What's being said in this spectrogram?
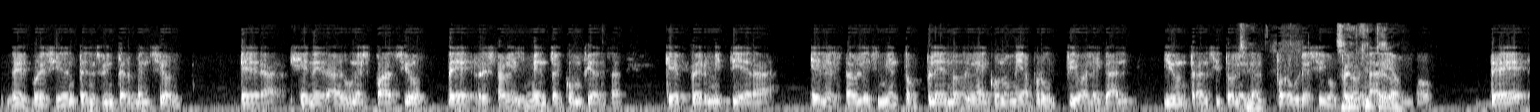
del presidente en su intervención, era generar un espacio de restablecimiento de confianza que permitiera el establecimiento pleno de una economía productiva legal y un tránsito legal progresivo, pero nadie habló de,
